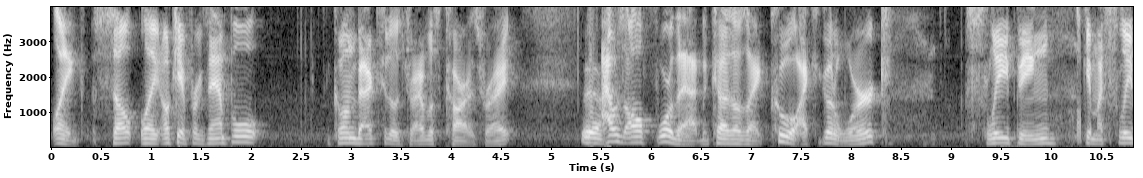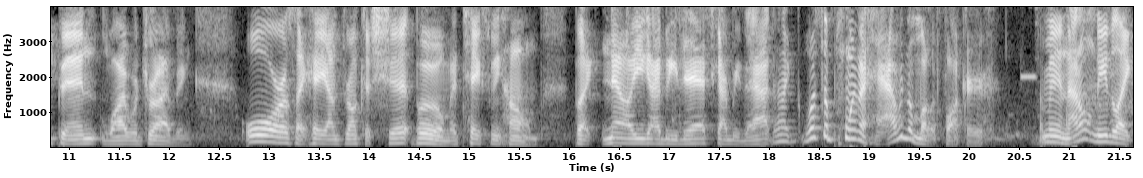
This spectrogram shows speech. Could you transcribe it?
like self like okay for example, going back to those driverless cars, right? Yeah. I was all for that because I was like, cool, I could go to work, sleeping, get my sleep in while we're driving. Or it's like, hey, I'm drunk as shit, boom, it takes me home. But like, no, you gotta be this, you gotta be that. And, like, what's the point of having a motherfucker? I mean, I don't need like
